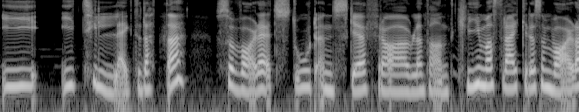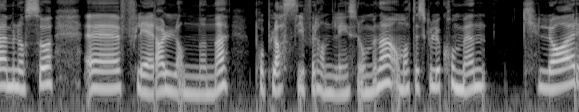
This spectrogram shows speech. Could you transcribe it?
I, i tillegg til dette så var det et stort ønske fra bl.a. klimastreikere som var der, men også eh, flere av landene på plass i forhandlingsrommene, om at det skulle komme en klar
